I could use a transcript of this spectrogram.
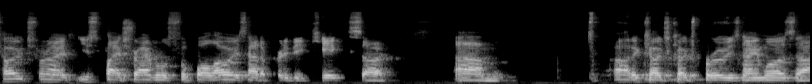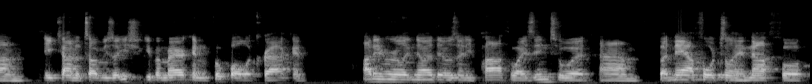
coach when I used to play Australian rules football. I always had a pretty big kick, so um, I had a coach, Coach Brew, his name was. Um, he kind of told me, "So you should give American football a crack." And I didn't really know there was any pathways into it. Um, but now, fortunately enough for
